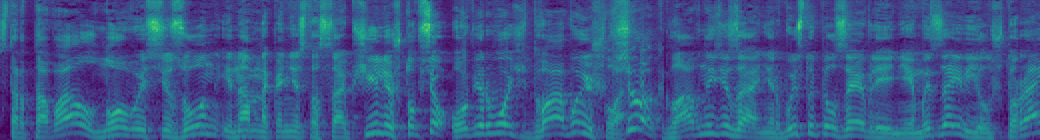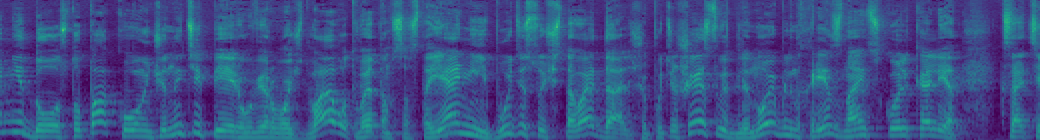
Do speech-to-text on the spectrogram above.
стартовал новый сезон, и нам наконец-то сообщили, что все, Overwatch 2 вышло. Все. Главный дизайнер выступил с заявлением и заявил, что ранний доступ окончен, и теперь Overwatch 2 вот в этом состоянии будет существовать дальше. Путешествие длиной, блин, хрен знает сколько лет. Кстати,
